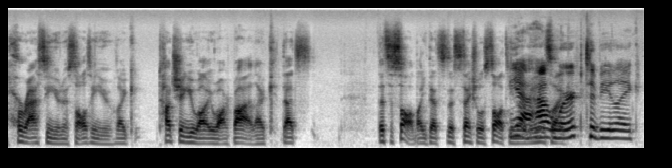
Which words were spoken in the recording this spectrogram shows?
harassing you and assaulting you like touching you while you walked by like that's that's assault. Like that's the sexual assault. You yeah, know what I mean? at like, work to be like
